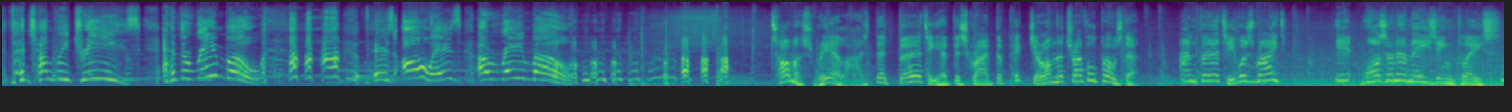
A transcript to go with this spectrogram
the jungly trees, and the rainbow. There's always a rainbow. Thomas realised that Bertie had described the picture on the travel poster. And Bertie was right. It was an amazing place.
